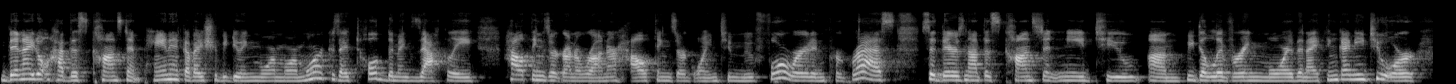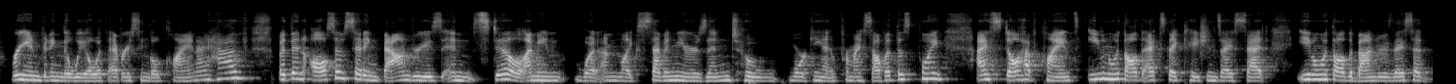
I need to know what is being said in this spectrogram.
Then I don't have this constant panic of I should be doing more and more and more because I told them exactly how things are going to run or how things are going to move forward and progress. So there's not this constant need to um, be delivering more than I think I need to or reinventing the wheel with every single client I have. But then also setting boundaries. And still i mean what i'm like seven years into working for myself at this point i still have clients even with all the expectations i set even with all the boundaries i said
